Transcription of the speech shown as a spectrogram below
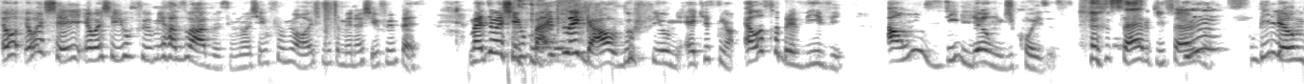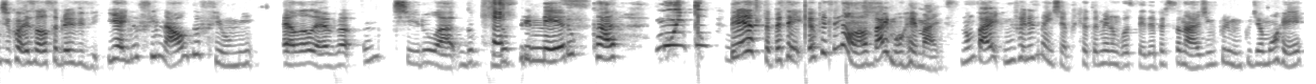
eu, eu achei eu achei o filme razoável, assim. Não achei o filme ótimo, também não achei o filme péssimo. Mas eu achei o mais legal do filme é que, assim, ó, ela sobrevive a um zilhão de coisas. Sério, que inferno. Um bilhão de coisas ela sobrevive. E aí, no final do filme, ela leva um tiro lá do, do primeiro cara. Muito besta. Pensei, eu pensei, não, ela vai morrer mais. Não vai, infelizmente, né? Porque eu também não gostei da personagem, por mim podia morrer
